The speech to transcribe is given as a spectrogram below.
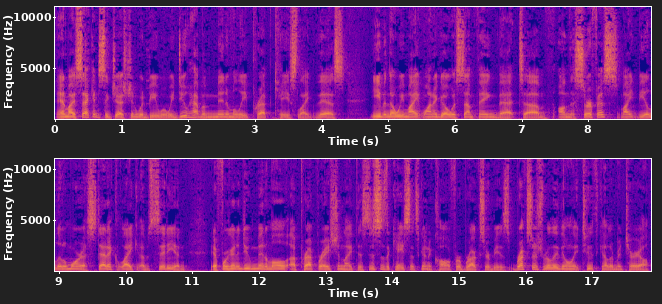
And my second suggestion would be when we do have a minimally prepped case like this, even though we might want to go with something that um, on the surface might be a little more aesthetic, like obsidian, if we're going to do minimal uh, preparation like this, this is the case that's going to call for BruxZir because BruxZir is really the only tooth color material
